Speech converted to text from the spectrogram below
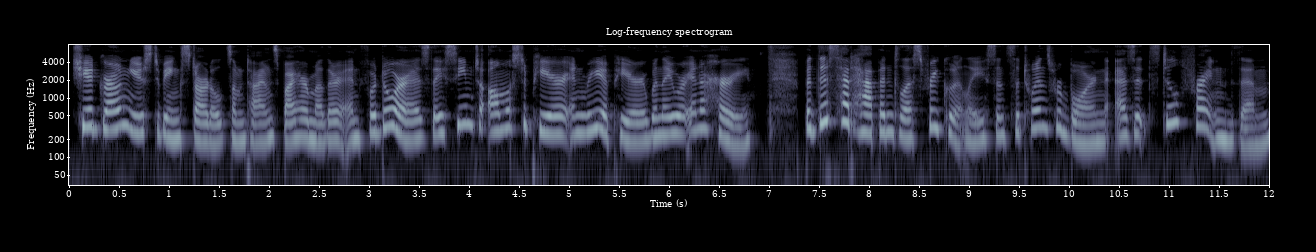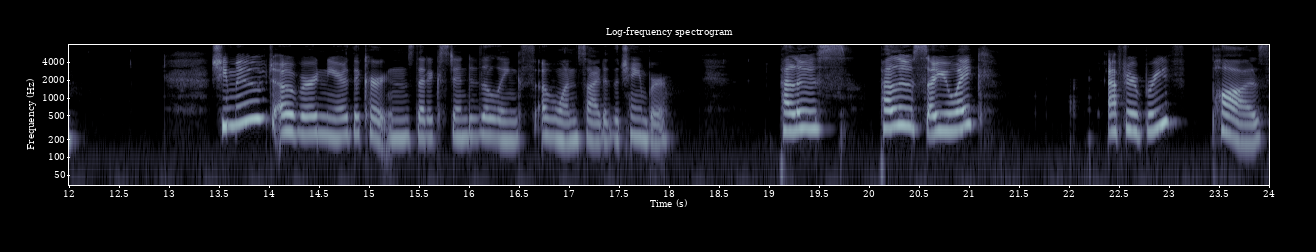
She had grown used to being startled sometimes by her mother and Fedora as they seemed to almost appear and reappear when they were in a hurry, but this had happened less frequently since the twins were born, as it still frightened them. She moved over near the curtains that extended the length of one side of the chamber. Palus, Palus, are you awake? After a brief pause,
